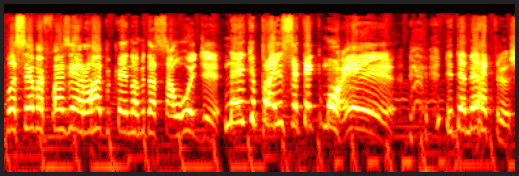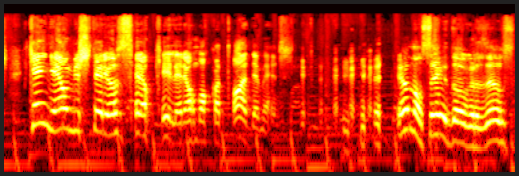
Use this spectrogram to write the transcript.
Você vai fazer aeróbica em nome da saúde. Nem que pra isso você tem que morrer. E Demetrius, quem é o misterioso serial killer? É o Mocotó, Demetrius? Eu não sei, Douglas. Eu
